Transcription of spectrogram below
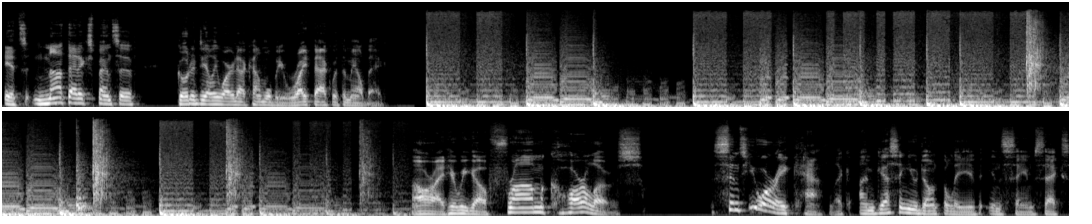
It's not that expensive. Go to dailywire.com. We'll be right back with the mailbag. All right, here we go. From Carlos. Since you are a Catholic, I'm guessing you don't believe in same sex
